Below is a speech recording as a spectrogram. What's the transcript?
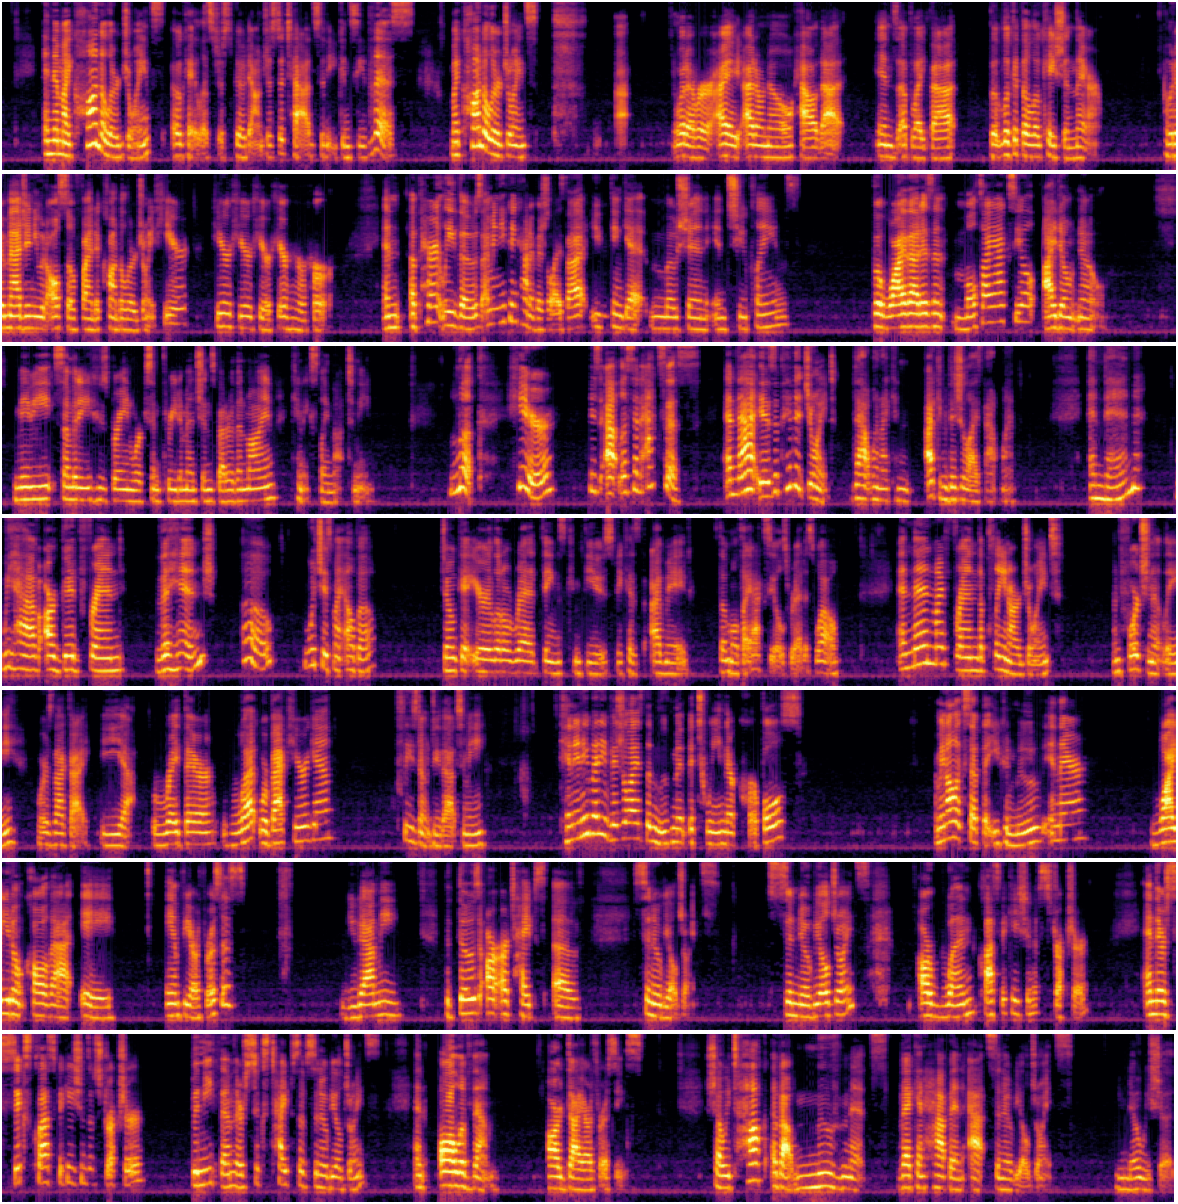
And then my condylar joints, okay, let's just go down just a tad so that you can see this. My condylar joints whatever. I, I don't know how that ends up like that, but look at the location there. I would imagine you would also find a condylar joint here, here, here, here, here, here, here. And apparently those, I mean, you can kind of visualize that. You can get motion in two planes, but why that isn't multi-axial, I don't know. Maybe somebody whose brain works in three dimensions better than mine can explain that to me. Look, here is atlas and axis, and that is a pivot joint. That one I can, I can visualize that one. And then we have our good friend, the hinge. Oh, which is my elbow. Don't get your little red things confused because I've made the multiaxials red as well. And then my friend, the planar joint. Unfortunately, where's that guy? Yeah, right there. What? We're back here again? Please don't do that to me. Can anybody visualize the movement between their carpals? I mean, I'll accept that you can move in there. Why you don't call that a amphiarthrosis? You got me. But those are our types of synovial joints. Synovial joints are one classification of structure, and there's six classifications of structure. Beneath them, there's six types of synovial joints, and all of them are diarthroses. Shall we talk about movements that can happen at synovial joints? You know we should.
